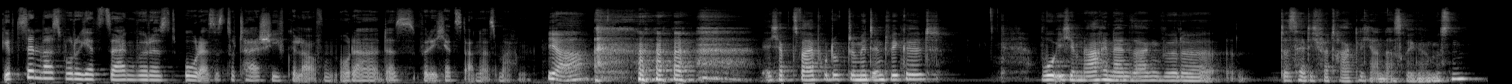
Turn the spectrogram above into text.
Gibt's denn was, wo du jetzt sagen würdest, oh, das ist total schief gelaufen oder das würde ich jetzt anders machen? Ja, ich habe zwei Produkte mitentwickelt, wo ich im Nachhinein sagen würde, das hätte ich vertraglich anders regeln müssen.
